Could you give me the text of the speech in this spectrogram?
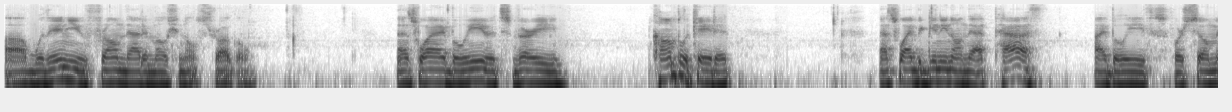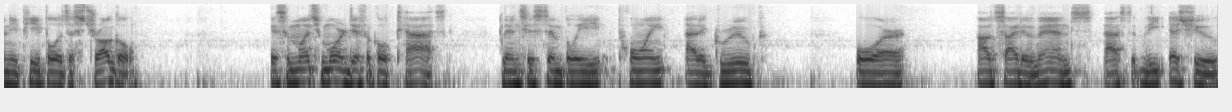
uh, within you from that emotional struggle. That's why I believe it's very complicated. That's why beginning on that path, I believe, for so many people is a struggle. It's a much more difficult task than to simply point at a group or outside events as the issue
